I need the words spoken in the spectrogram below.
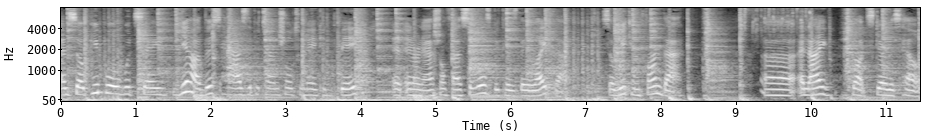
And so people would say, yeah, this has the potential to make it big at international festivals because they like that. So we can fund that. Uh, and I got scared as hell.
